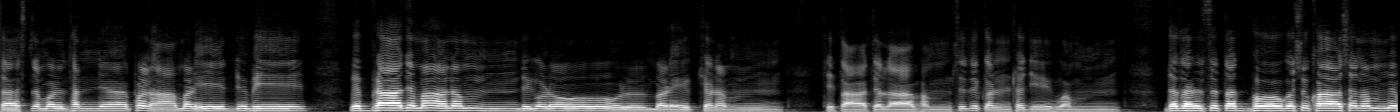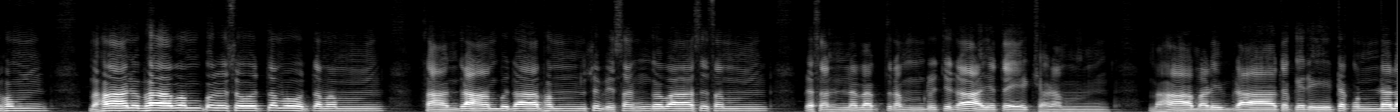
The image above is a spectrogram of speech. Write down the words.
सहस्रमूर्धन्यप्रणामणिद्युभिः विभ्राजमानं द्विगुणोल्बणेक्षणं सिताचलाभं सिद्धकण्ठजीवम् ददर्श तद्भोगसुखासनं विभुं महानुभावं पुरुषोत्तमोत्तमं सान्द्राम्बुदाभं सुविसङ्गवाससं प्रसन्नवक्त्रं रुचिरायते क्षणं महामणिव्रातकिरीटकुण्डल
